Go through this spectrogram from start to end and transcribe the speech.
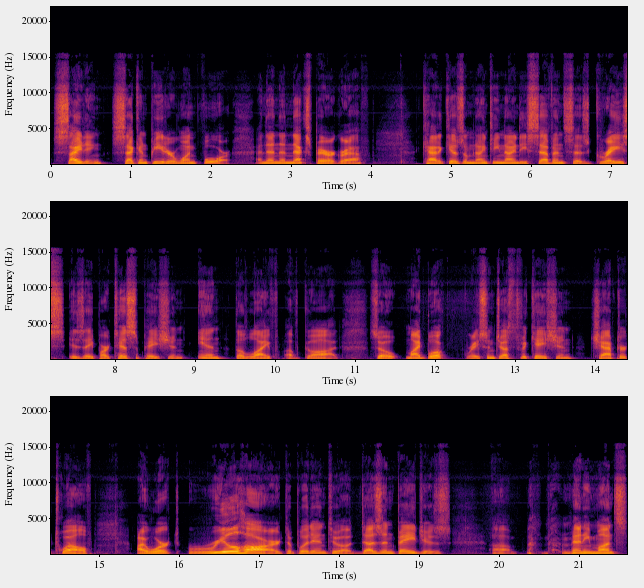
citing 2 Peter 1 4. And then the next paragraph, Catechism 1997 says grace is a participation in the life of God. So, my book, Grace and Justification, chapter 12, I worked real hard to put into a dozen pages, uh, many months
